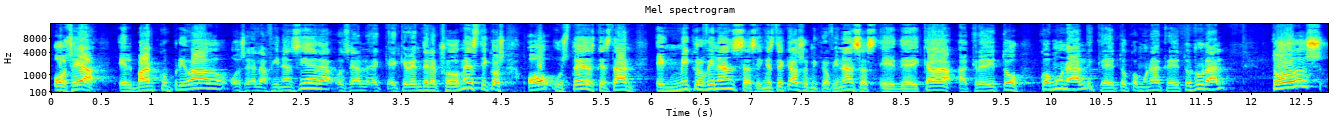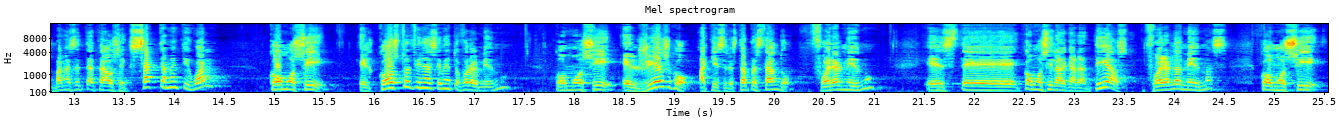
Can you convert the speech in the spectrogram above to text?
o sea, el banco privado, o sea, la financiera, o sea, el que, vende electrodomésticos, o ustedes que están en microfinanzas, en este caso microfinanzas eh, dedicada a crédito comunal, y crédito comunal, crédito rural, todos van a ser tratados exactamente igual, como si el costo del financiamiento fuera el mismo, como si el riesgo a quien se le está prestando fuera el mismo, este, como si las garantías fueran las mismas, como si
